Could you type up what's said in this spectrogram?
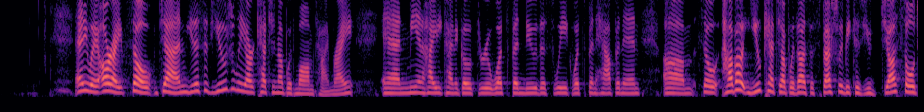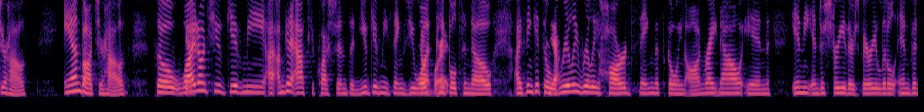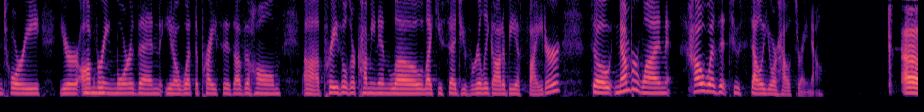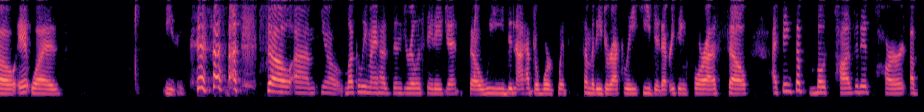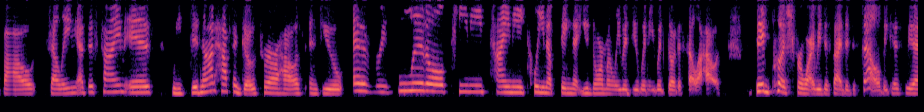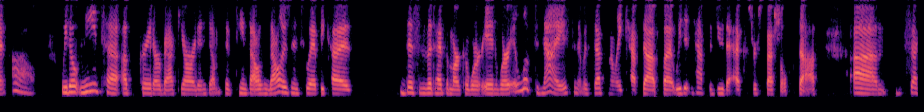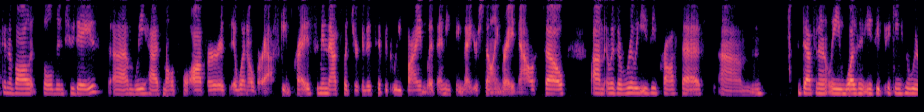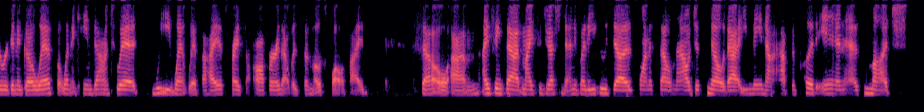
Anyway, all right. So, Jen, this is usually our catching up with mom time, right? And me and Heidi kind of go through what's been new this week, what's been happening. Um, so, how about you catch up with us, especially because you just sold your house and bought your house. So why Yes. don't you give me? I, am going to ask you questions, and you give me things you want for it. people to know. I think it's a Yeah. really, really hard thing that's going on right now in in the industry. There's very little inventory. You're Mm-hmm. offering more than you know what the price is of the home. Uh, appraisals are coming in low. Like you said, you've really got to be a fighter. So number one, how was it to sell your house right now? Oh, it was easy. so, um, you know, luckily my husband's a real estate agent, so we did not have to work with somebody directly. He did everything for us. So, I think the most positive part about selling at this time is we did not have to go through our house and do every little teeny tiny cleanup thing that you normally would do when you would go to sell a house. Big push for why we decided to sell because we went, oh, we don't need to upgrade our backyard and dump $15,000 into it because this is the type of market we're in where it looked nice and it was definitely kept up, but we didn't have to do the extra special stuff. Um, second of all, it sold in two days. Um, we had multiple offers. It went over asking price. I mean, that's what you're going to typically find with anything that you're selling right now. So um, it was a really easy process. Um, definitely wasn't easy picking who we were going to go with, but when it came down to it, we went with the highest price offer that was the most qualified. So um, I think that my suggestion to anybody who does want to sell now, just know that you may not have to put in as much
